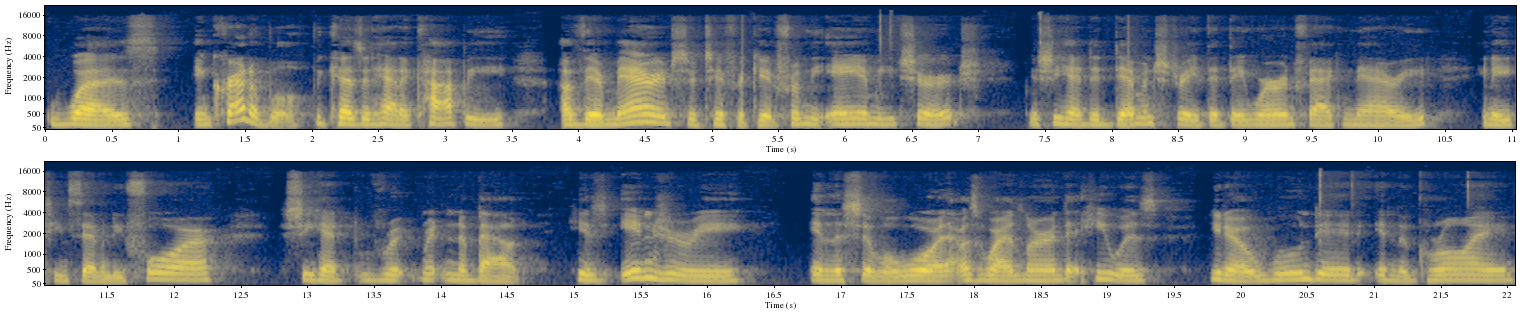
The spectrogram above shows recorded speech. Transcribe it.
was incredible because it had a copy of their marriage certificate from the AME church because she had to demonstrate that they were in fact married in 1874. She had written about his injury in the Civil War. That was where I learned that he was you know, wounded in the groin,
